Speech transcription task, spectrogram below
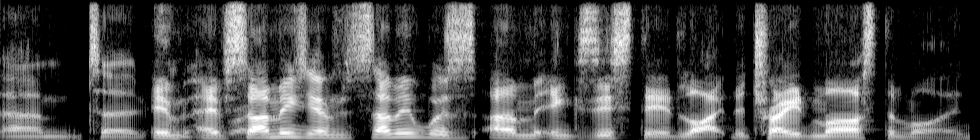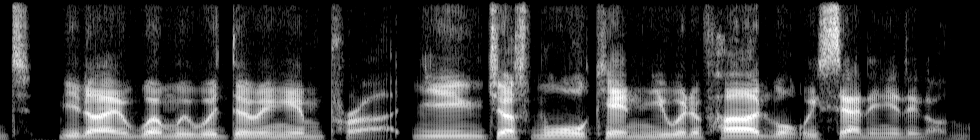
um to. if, if something if something was um existed like the trade mastermind, you know, when we were doing Impra, you just walk in, you would have heard what we said, and you'd have gone,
